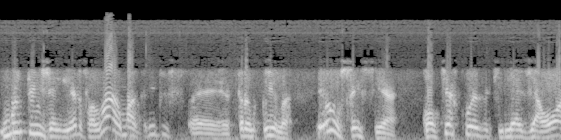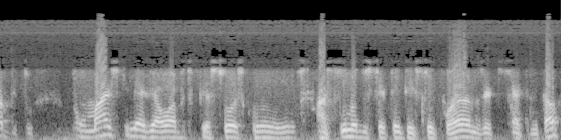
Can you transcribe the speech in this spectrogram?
muito engenheiro falando, ah, é uma gripe é, tranquila. Eu não sei se é. Qualquer coisa que leve a óbito, por mais que leve a óbito pessoas com acima dos 75 anos, etc e tal,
